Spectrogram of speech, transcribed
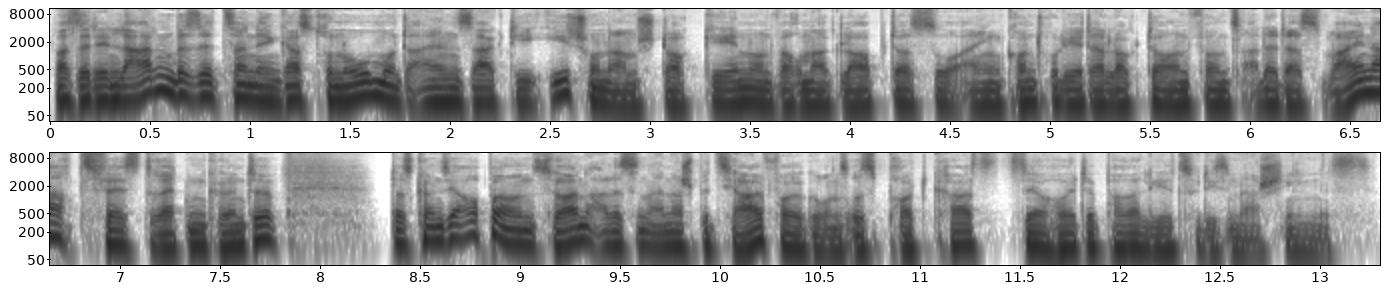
was er den Ladenbesitzern, den Gastronomen und allen sagt, die eh schon am Stock gehen und warum er glaubt, dass so ein kontrollierter Lockdown für uns alle das Weihnachtsfest retten könnte. Das können Sie auch bei uns hören, alles in einer Spezialfolge unseres Podcasts, der heute parallel zu diesem erschienen ist.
